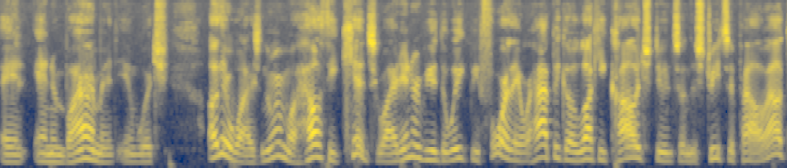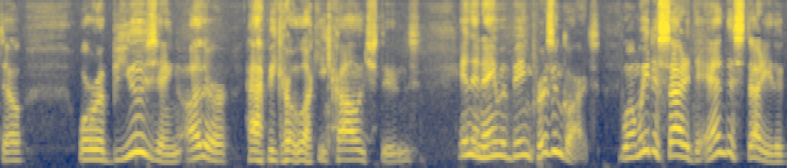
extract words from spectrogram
an, an environment in which otherwise normal, healthy kids who I'd interviewed the week before, they were happy go lucky college students on the streets of Palo Alto, were abusing other happy go lucky college students in the name of being prison guards. When we decided to end the study, the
